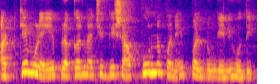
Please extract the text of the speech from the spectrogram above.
अटकेमुळे प्रकरणाची दिशा पूर्णपणे पलटून गेली होती.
